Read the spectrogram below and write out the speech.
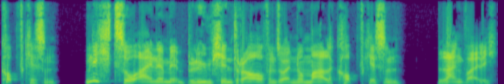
Kopfkissen. Nicht so eine mit Blümchen drauf und so ein normales Kopfkissen. Langweilig.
